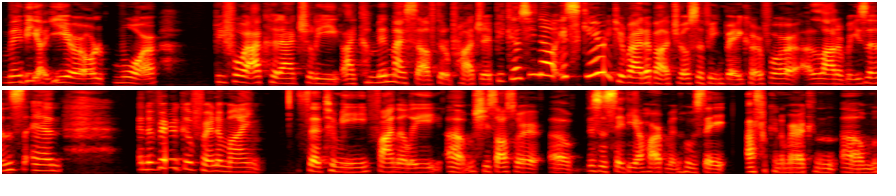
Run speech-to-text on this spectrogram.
maybe a year or more before I could actually like commit myself to the project because you know it's scary to write about Josephine Baker for a lot of reasons and and a very good friend of mine said to me finally um, she's also uh, this is Saidiya Hartman who's a African American um,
